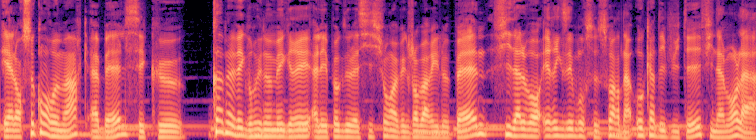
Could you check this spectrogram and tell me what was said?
Et alors ce qu'on remarque, Abel, c'est que comme avec Bruno Maigret à l'époque de la scission avec Jean-Marie Le Pen, finalement Éric Zemmour ce soir n'a aucun député. Finalement, la,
